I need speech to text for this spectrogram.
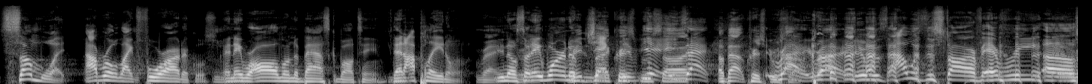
somewhat. I wrote like four articles, mm-hmm. and they were all on the basketball team that I played on. Right, you know, so they weren't Written objective. yeah, exactly. About Chris Broussard. Right, right. It was. I was the star of every uh,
